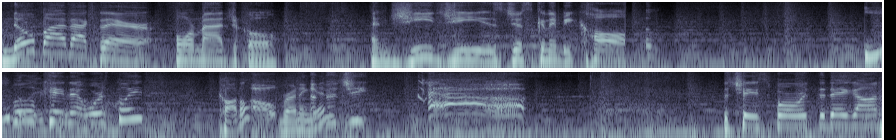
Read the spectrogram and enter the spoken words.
No buyback there for Magical. And GG is just going to be called. Okay, net worth bleed. Coddle Oh, running in. The, Ah! the chase forward, the Dagon.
